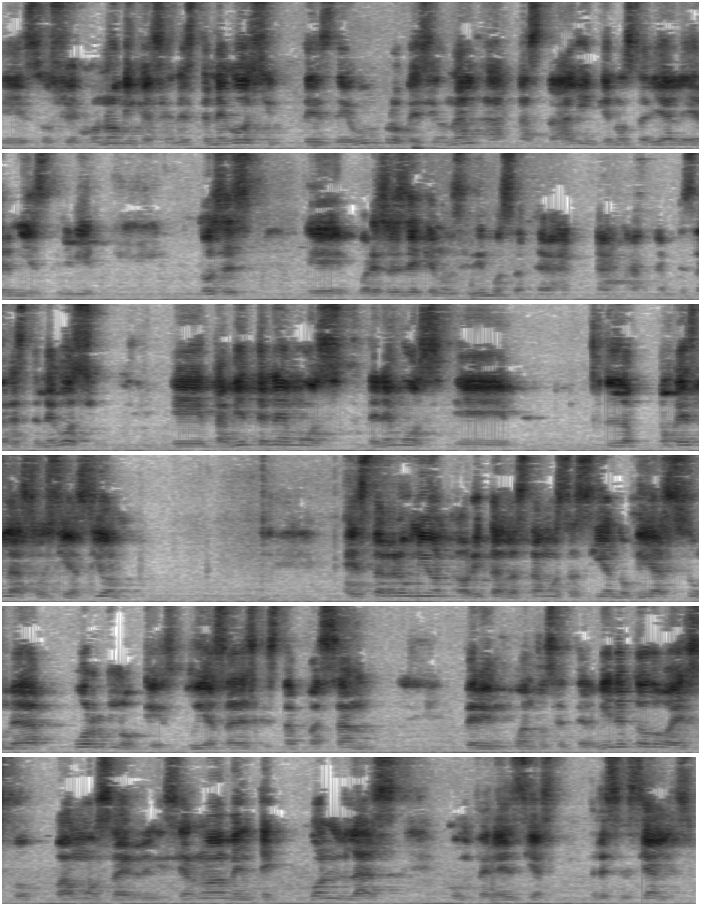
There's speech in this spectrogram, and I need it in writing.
eh, socioeconómicas en este negocio, desde un profesional hasta alguien que no sabía leer ni escribir. Entonces, eh, por eso es de que nos decidimos a, empezar este negocio. Eh, también tenemos, tenemos lo que es la asociación. Esta reunión ahorita la estamos haciendo vía Zoom, Por lo que tú ya sabes que está pasando pero en cuanto se termine todo esto, vamos a reiniciar nuevamente con las conferencias presenciales.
